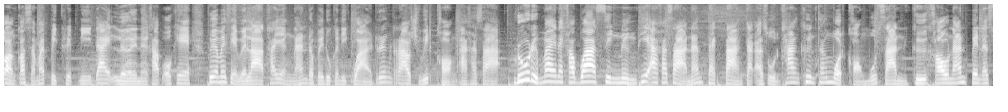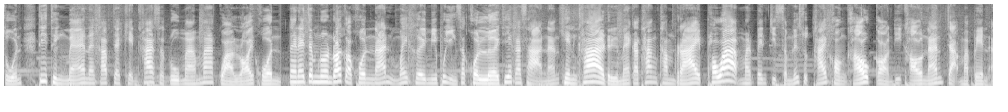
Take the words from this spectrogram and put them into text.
ก่อนก็สามารถปิดคลิปนี้ได้เลยนะครับโอเค เพื่อไม่เสียเวลาถ้าอย่างนั้นเราไปดูกันดีกว่าเรื่องราวชีวิตของอาคาสะรู้หรือไม่นะครับว่าสิ่งหนึ่งที่อาคาสะนั้นแตกต่างจากอสูรข้างขึ้นทั้งหมดของมูซัน คือเขานั้นเป็นอสูรที่ถึงแม้นะครับจะเข็นฆ่าศัตรูมามากกว่าร้อยคน แต่ในจำนวนร้อยกว่าคนนั้นไม่เคยมีผู้หญิงสักคนเลยที่อาคาสะนั้นเข็นฆ่าหรือแม้กระทั่งทำร้าย เพราะว่ามันเป็นจิตสำนึกสุดท้ายของเขาก่อนที่เขานั้นจะมาเป็นอ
